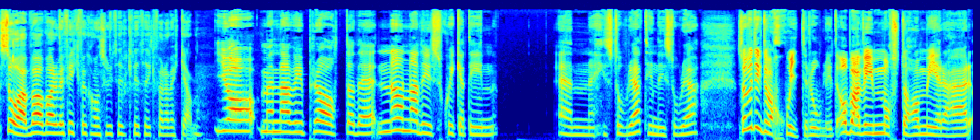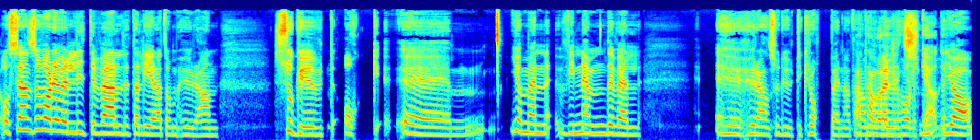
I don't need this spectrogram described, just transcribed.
Så vad var det vi fick för konstruktiv kritik förra veckan? Ja. men när vi pratade, någon hade ju skickat in en historia, Tinder-historia. Som vi tyckte var skitroligt och bara vi måste ha med det här. Och sen så var det väl lite väl detaljerat om hur han såg ut och ehm, ja men vi nämnde väl eh, hur han såg ut i kroppen. Att, Att han, var, var väldigt urholkad. Ja.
